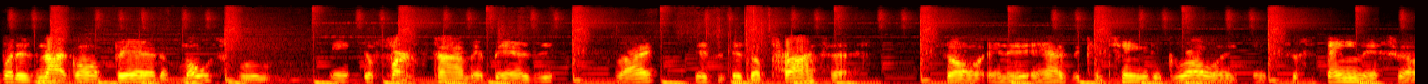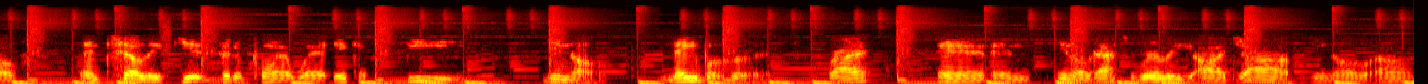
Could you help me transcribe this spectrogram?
but it's not to bear the most fruit the first time it bears it, right? It's, it's a process. So, and it has to continue to grow and, and sustain itself until it gets to the point where it can feed, you know, neighborhoods, right? And, and, you know, that's really our job, you know, um,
